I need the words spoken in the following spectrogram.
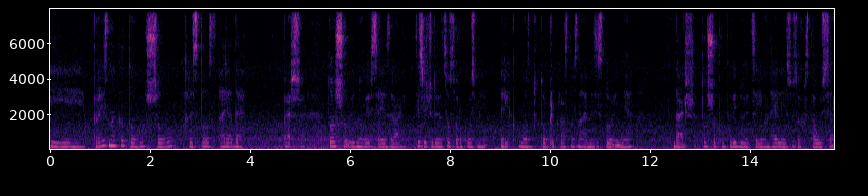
І признаки того, що Христос гряде. Перше, то, що відновився Ізраїль. 1948 рік. Ми то прекрасно знаємо з історії. Ні? Далі, то, що проповідується Євангелія Ісуса Христа усім.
